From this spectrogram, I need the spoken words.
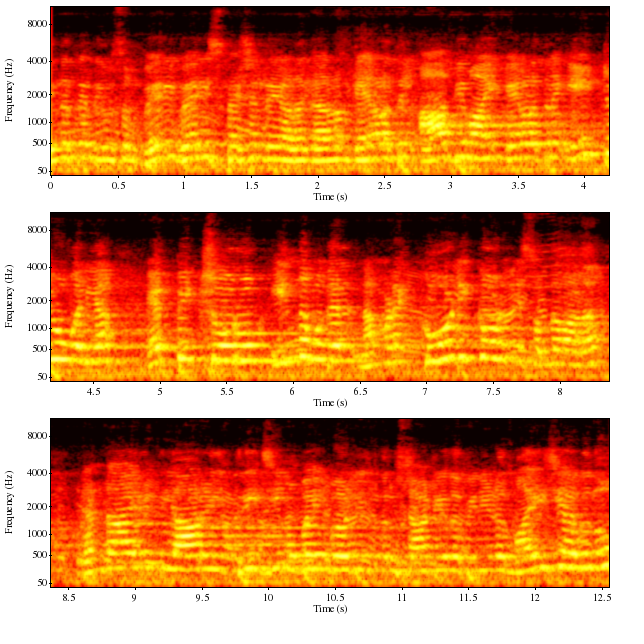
ഇന്നത്തെ ദിവസം വെരി വെരി സ്പെഷ്യൽ ഡേ ആണ്. കാരണം കേരളത്തിൽ ആദ്യമായി കേരളത്തിലെ ഏറ്റവും വലിയ എപ്പിക് ഷോറൂം ഇന്ന് മുതൽ നമ്മുടെ കോഴിക്കോടിന്റെ സ്വന്തമാണ്. രണ്ടായിരത്തി ആറിൽ ത്രീ ജി മൊബൈൽ വേൾഡിൽ നിന്നും സ്റ്റാർട്ട് ചെയ്ത് പിന്നീട് മൈജി ആകുന്നു.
